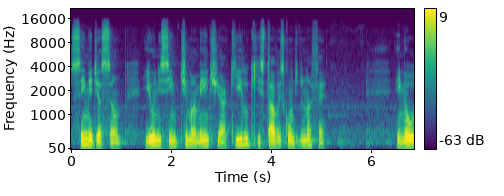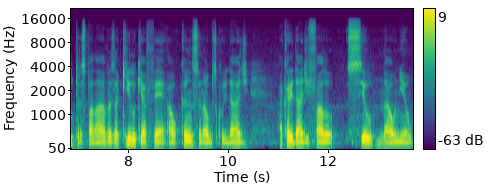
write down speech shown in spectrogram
sem mediação, e une-se intimamente àquilo que estava escondido na fé. Em outras palavras, aquilo que a fé alcança na obscuridade, a caridade fala seu na união.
